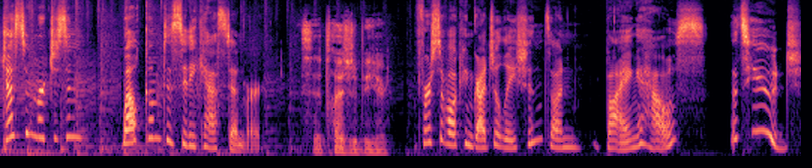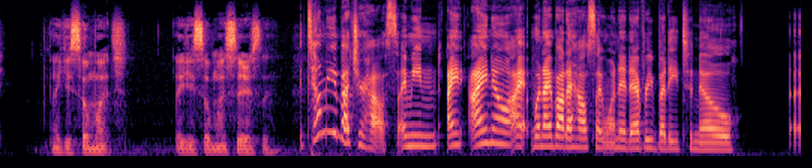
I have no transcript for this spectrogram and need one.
Justin Murchison, welcome to CityCast Denver. It's a pleasure to be here. First of all, congratulations on buying a house. That's huge. Thank you so much. Thank you so much. Seriously. Tell me about your house. I mean, I, I know I, when I bought a house, I wanted everybody to know uh,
